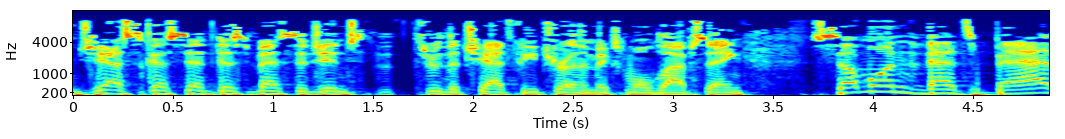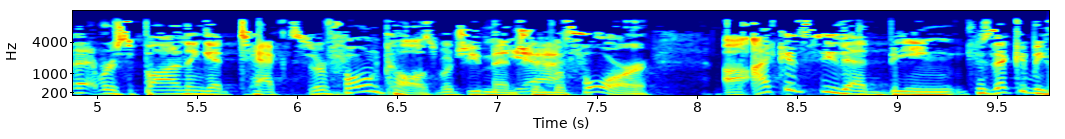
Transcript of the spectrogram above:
Jessica sent this message in th- through the chat feature on the Mixed Mobile app saying, someone that's bad at responding at texts or phone calls, which you mentioned Yes. before. Uh, I could see that being, because that could be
